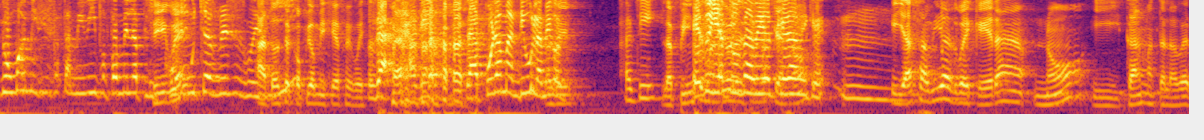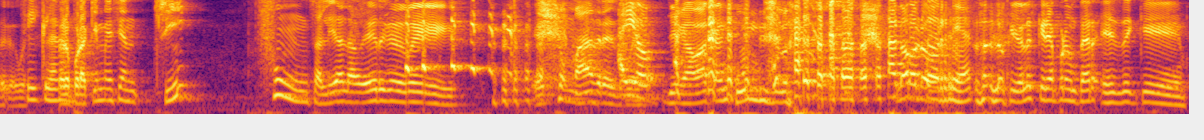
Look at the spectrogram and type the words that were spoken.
no mames, esa también mi papá me la aplicó muchas veces, güey. Ah, sí. entonces copió mi jefe, güey. O sea, así, la pura mandíbula, amigo. Así. Así. La pinche Eso ya tú sabías que, era de que. mm, Y ya sabías, güey, que era no y cálmate a la verga, güey. Sí, claro. Pero por aquí me decían, sí, ¡fum! Salía a la verga, güey. Hecho madres, güey. Llegaba a Cancún, dice. A No, pero lo que yo les quería preguntar es de que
